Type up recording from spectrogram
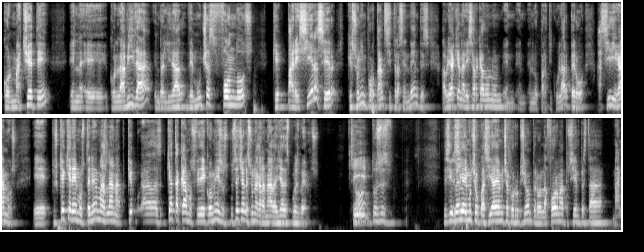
con machete, en con la vida, en realidad, de muchos fondos que pareciera ser que son importantes y trascendentes. Habría que analizar cada uno en, en- en lo particular, pero así digamos. eh, pues, ¿qué queremos? ¿Tener más lana? ¿Qué, ¿qué atacamos? ¿Fideicomisos? Pues échales una granada y ya después vemos. Sí, ¿no? Entonces, es decir, Bueno. sí hay mucha opacidad, hay mucha corrupción, pero la forma pues siempre está mal.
